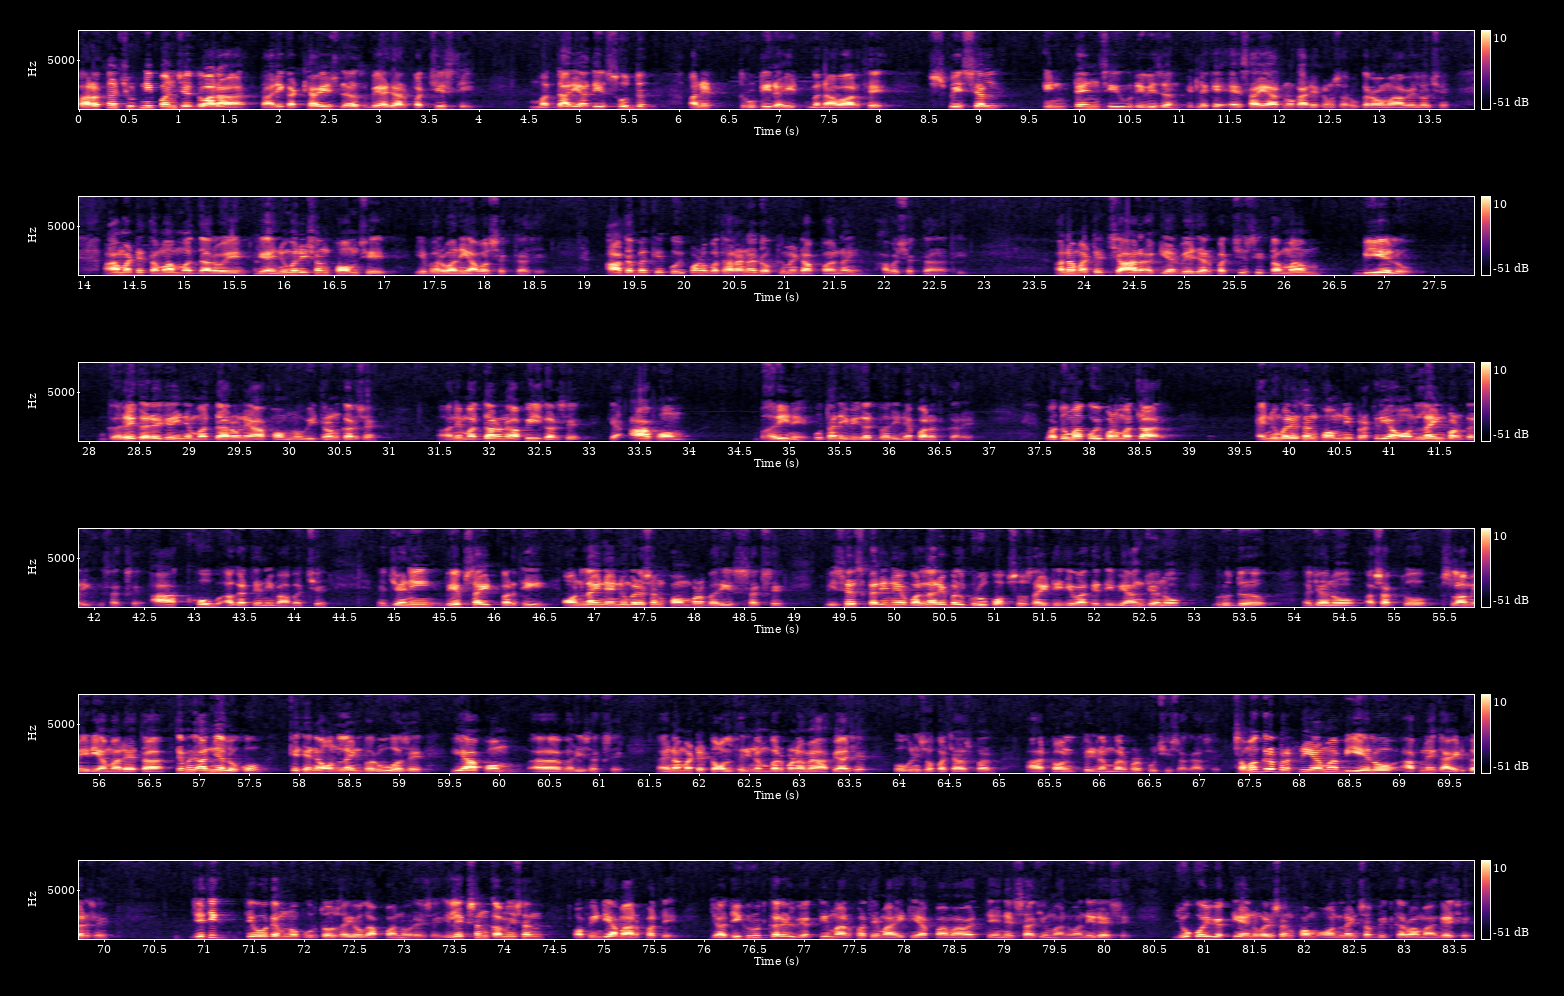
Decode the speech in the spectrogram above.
ભારતના ચૂંટણી પંચ દ્વારા તારીખ અઠ્યાવીસ દસ બે હજાર પચીસથી મતદાર યાદી શુદ્ધ અને ત્રુટિરહિત બનાવવા અર્થે સ્પેશિયલ ઇન્ટેન્સિવ રિવિઝન એટલે કે એસઆઈઆરનો કાર્યક્રમ શરૂ કરવામાં આવેલો છે. આ માટે તમામ મતદારોએ જે એન્યુમરેશન ફોર્મ છે એ ભરવાની આવશ્યકતા છે. આ તબક્કે કોઈ પણ વધારાના ડોક્યુમેન્ટ આપવાની આવશ્યકતા નથી. આના માટે ચાર અગિયાર બે હજાર પચીસથી તમામ બીએલઓ ઘરે ઘરે જઈને મતદારોને આ ફોર્મનું વિતરણ કરશે અને મતદારોને અપીલ કરશે કે આ ફોર્મ ભરીને, પોતાની વિગત ભરીને પરત કરે. વધુમાં કોઈપણ મતદાર એન્યુમરેશન ફોર્મની પ્રક્રિયા ઓનલાઈન પણ કરી શકશે. આ ખૂબ અગત્યની બાબત છે. જેની વેબસાઇટ પરથી ઓનલાઈન એન્યુમરેશન ફોર્મ પણ ભરી શકશે. વિશેષ કરીને વલનરેબલ ગ્રુપ ઓફ સોસાયટી જેવા કે દિવ્યાંગજનો, વૃદ્ધજનો, અશક્તો, સ્લમ એરિયામાં રહેતા તેમજ અન્ય લોકો કે જેને ઓનલાઈન ભરવું હશે, એ આ ફોર્મ ભરી શકશે. એના માટે ટોલ ફ્રી નંબર પણ અમે આપ્યા છે. ઓગણીસો પચાસ પર આ ટોલ ફ્રી નંબર પર પૂછી શકાશે. સમગ્ર પ્રક્રિયામાં બીએલઓ આપને ગાઈડ કરશે, જેથી તેઓ તેમનો પૂરતો સહયોગ આપવાનો રહેશે. ઇલેક્શન કમિશન ઓફ ઇન્ડિયા મારફતે, જે અધિકૃત કરેલ વ્યક્તિ મારફતે માહિતી આપવામાં આવે તેને જ સાચી માનવાની રહેશે. જો કોઈ વ્યક્તિ એન્યુમરેશન ફોર્મ ઓનલાઈન સબમિટ કરવા માંગે છે,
